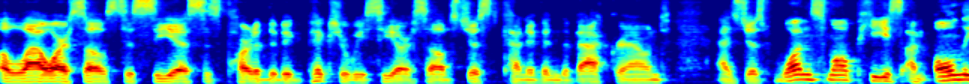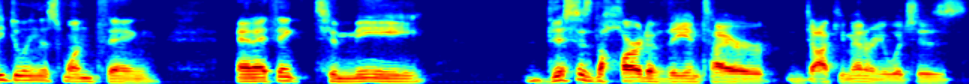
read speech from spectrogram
allow ourselves to see us as part of the big picture. We see ourselves just kind of in the background as just one small piece. I'm only doing this one thing. And I think to me, this is the heart of the entire documentary, which is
